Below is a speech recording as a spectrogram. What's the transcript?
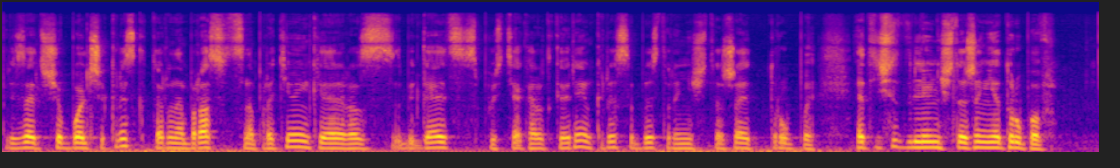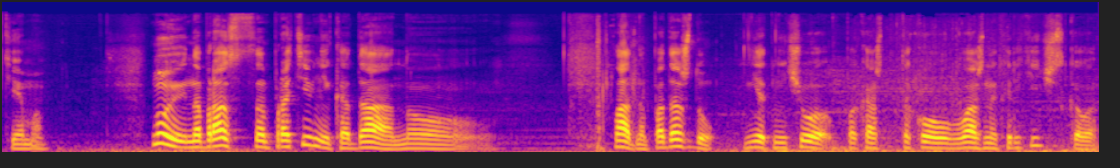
призывает еще больше крыс, которые набрасываются на противника и разбегаются спустя короткое время. Крысы быстро уничтожают трупы. Это чисто для уничтожения трупов тема. Ну и набрасываться на противника, да, но... Ладно, подожду. Нет ничего пока что такого важно критического.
